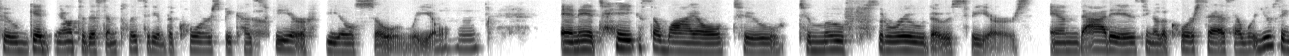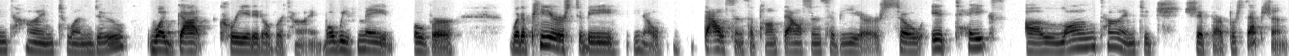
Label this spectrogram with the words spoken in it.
to get down to the simplicity of the course because fear feels so real. Mhm. and it takes a while to to move through those fears and that is you know the course says that we're using time to undo what got created over time what we've made over what appears to be you know thousands upon thousands of years so it takes a long time to ch- shift our perception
